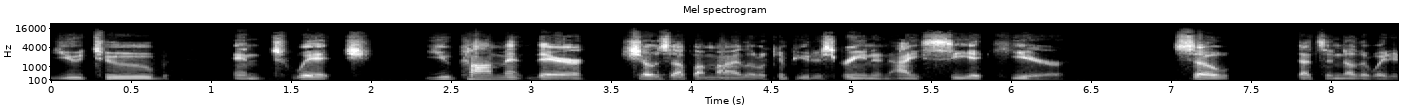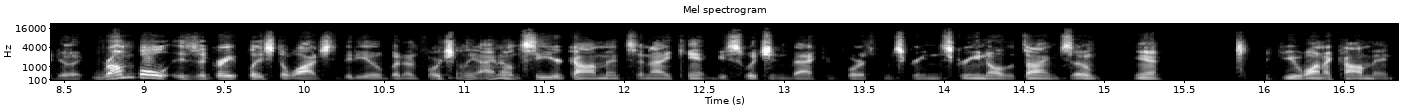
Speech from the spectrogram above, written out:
YouTube, and Twitch. You comment there, shows up on my little computer screen, and I see it here. So that's another way to do it. Rumble is a great place to watch the video, but unfortunately, I don't see your comments, and I can't be switching back and forth from screen to screen all the time. So, yeah, if you want to comment,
